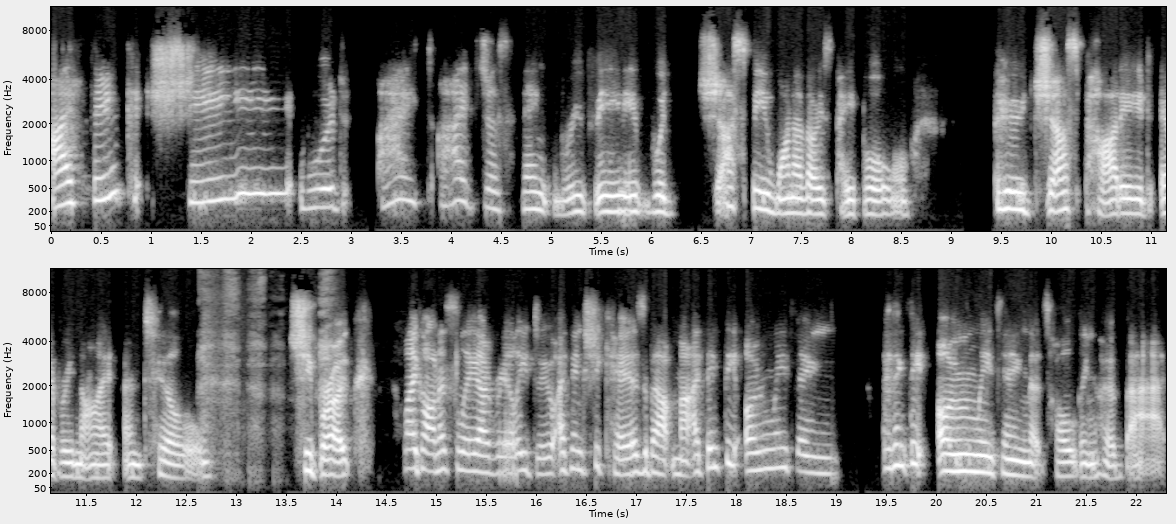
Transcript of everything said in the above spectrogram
I think she would. I I just think Ruby would just be one of those people who just partied every night until she broke. Like honestly, I really do. I think she cares about money. I think the only thing, I think the only thing that's holding her back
